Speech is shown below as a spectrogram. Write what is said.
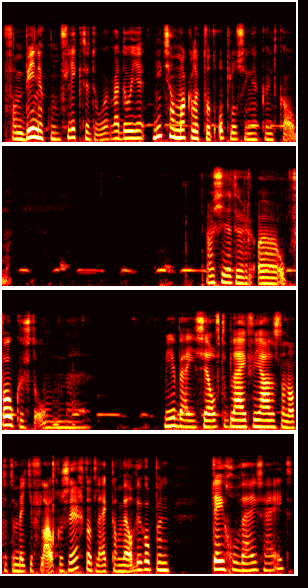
van binnen conflicten door, waardoor je niet zo makkelijk tot oplossingen kunt komen. Als je erop uh, op focust om uh, meer bij jezelf te blijven, ja, dat is dan altijd een beetje flauw gezegd. Dat lijkt dan wel weer op een tegelwijsheid.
